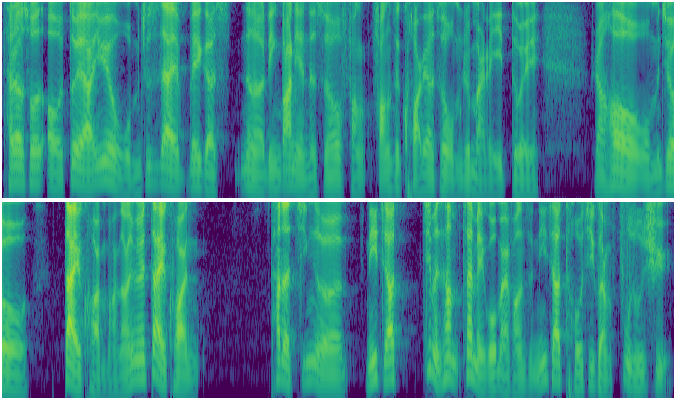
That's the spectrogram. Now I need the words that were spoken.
他就说：“哦，对啊，因为我们就是在 Vegas 那零八年的时候房房子垮掉之后，我们就买了一堆，然后我们就贷款嘛，然后因为贷款。”它的金额，你只要基本上在美国买房子，你只要头几款付出去，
